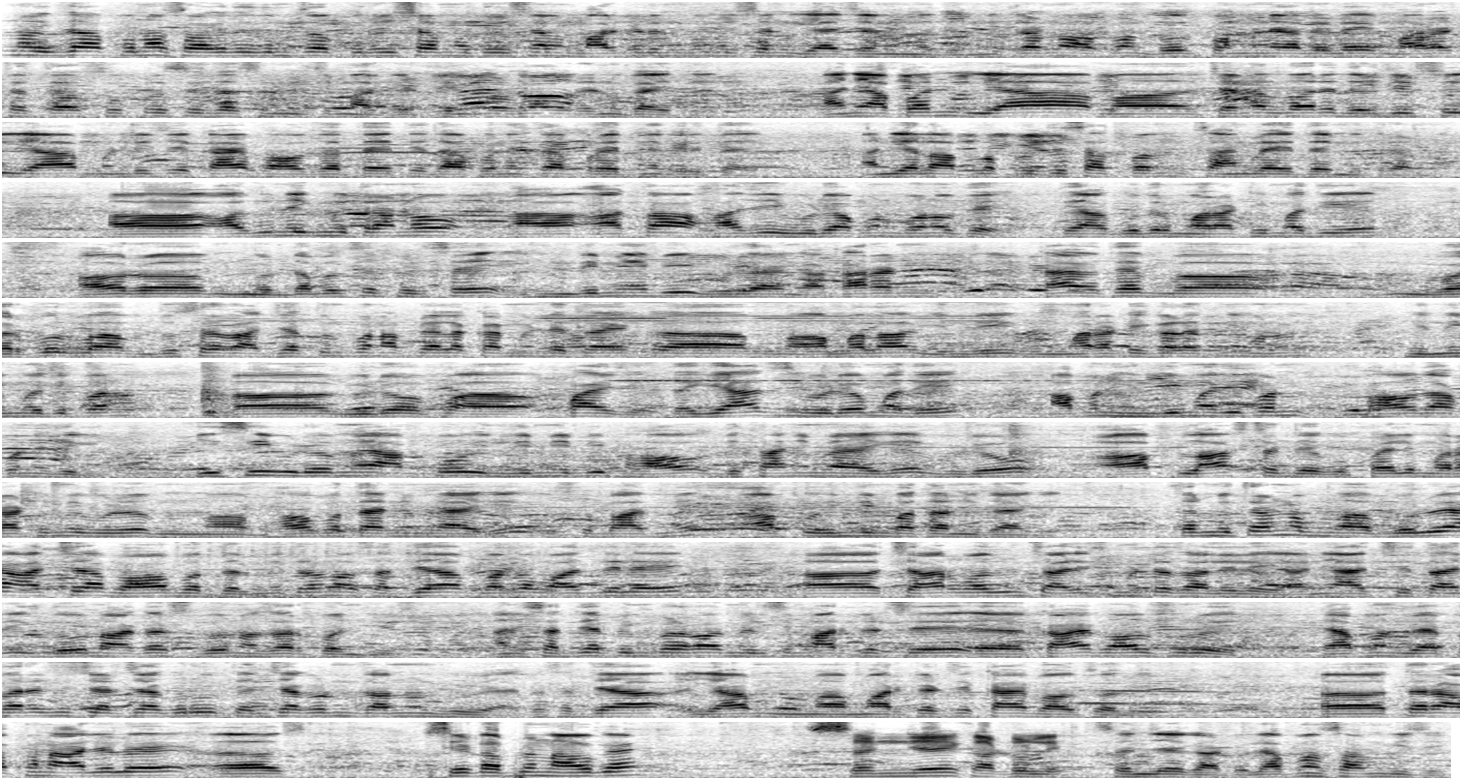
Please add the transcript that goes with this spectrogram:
मित्रांनो एकदा पुन्हा स्वागत आहे तुमचं पुरेशा मोटिवेशनल मार्केट इन्फॉर्मेशन या चॅनलमध्ये मित्रांनो आपण रोज प्रमाणे आलेलो आहे महाराष्ट्राचा सुप्रसिद्ध असं मिरची मार्केट पिंपळगाव रेणुका येथे आणि आपण या चॅनलद्वारे दर दिवशी या मंडीचे काय भाव जात आहे ते दाखवण्याचा प्रयत्न करीत आहे. आणि याला आपला प्रतिसाद पण चांगला येत आहे मित्रांनो. अजून एक मित्रांनो आता हा जे व्हिडिओ आपण आहे ते अगोदर मराठीमध्ये आहे. और डबल से फिर से हिंदी में भी व्हिडिओ आएगा। कारण काय होतं आहे ब- भरपूर ब- दुसऱ्या राज्यातून पण आपल्याला कमेंट येत आहे. का आम्हाला हिंदी मराठी कळत नाही म्हणून हिंदीमध्ये पण व्हिडिओ पा- पाहिजे. तर याच व्हिडिओमध्ये आपण हिंदीमध्ये पण भाव दाखवणे देईल इसी वीडियो में आपको हिंदी में भी भाव दिखाने में आएंगे. वीडियो आप लास्ट तक देखो. पहले मराठी में वीडियो भाव बताने में आएंगे. उसके बाद में आपको हिंदी में बताने जाएंगे तर मित्रांनो बोलूया आजच्या भावाबद्दल. मित्रांनो सध्या बघा वाजलेले आहे चार वाजून चाळीस मिनटं झालेले आहे आणि आजची तारीख दोन ऑगस्ट दोन हजार पंचवीस. आणि सध्या पिंपळगाव मिरची मार्केटचे काय भाव सुरू आहे ते आपण व्यापाऱ्याशी चर्चा करू त्यांच्याकडून जाणून घेऊया. तर सध्या या मार्केटचे काय भाव चालू आहे तर आपण आलेलो आहे सेट आपलं नाव काय? संजय काटोले. संजय गाठोले आपण सांगीचे.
